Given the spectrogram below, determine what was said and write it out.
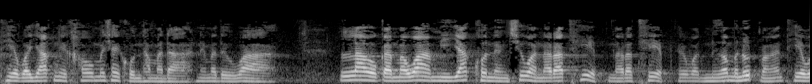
เทวยักษ์เนี่ยเขาไม่ใช่คนธรรมดาเนี่ยมาดูว่า เล่ากันมาว่ามียักษ์คนหนึ่งชื่อว่านรเทพนรเทพเรียกว่าเนื้อมนุษย์เหมือนกันเทว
